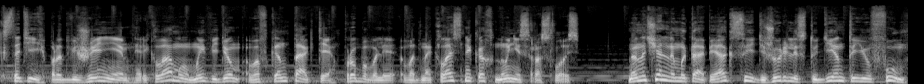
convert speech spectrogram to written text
Кстати, продвижение, рекламу мы ведем во ВКонтакте. Пробовали в Одноклассниках, но не срослось. На начальном этапе акции дежурили студенты ЮФУ.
